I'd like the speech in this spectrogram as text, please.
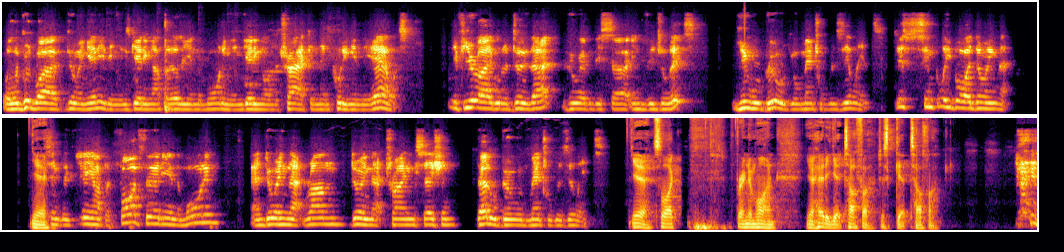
Well, a good way of doing anything is getting up early in the morning and getting on the track and then putting in the hours. If you're able to do that, whoever this uh, individual is, you will build your mental resilience just simply by doing that. Yeah. Simply getting up at 5:30 in the morning and doing that run, doing that training session, that'll build mental resilience. Yeah, it's like a friend of mine, you know, how do you get tougher? Just get tougher. yeah,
